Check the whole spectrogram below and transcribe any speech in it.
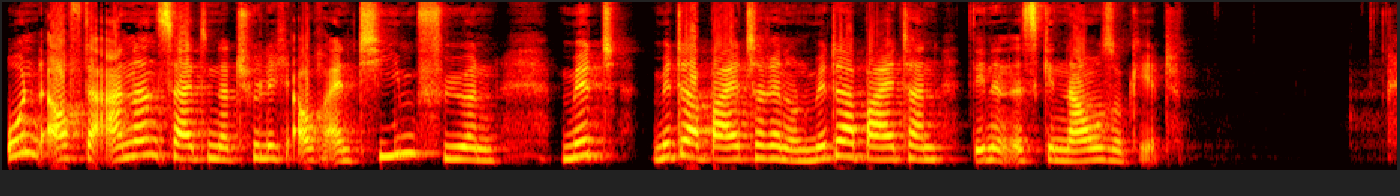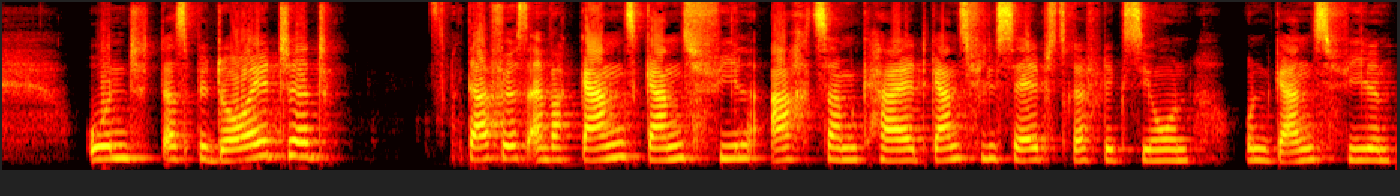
und auf der anderen Seite natürlich auch ein Team führen mit Mitarbeiterinnen und Mitarbeitern, denen es genauso geht. Und das bedeutet, dafür ist einfach ganz, ganz viel Achtsamkeit, ganz viel Selbstreflexion und ganz viel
